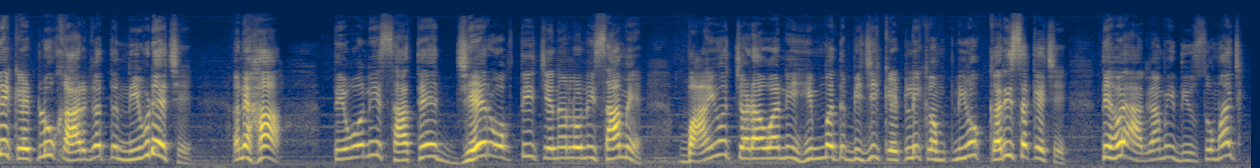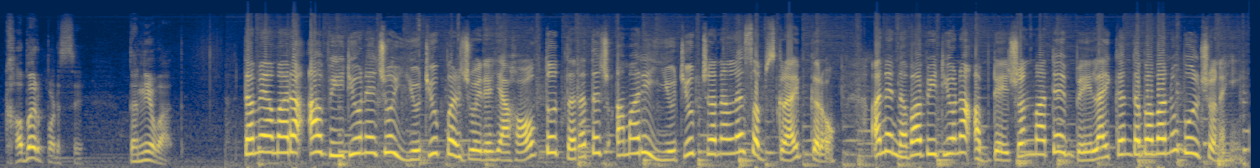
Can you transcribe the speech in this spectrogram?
તે કેટલું કારગત નીવડે છે અને હા, તેઓની સાથે ઝેર ઓગતી ચેનલોની સામે બાયો ચડાવવાની હિંમત બીજી કેટલી કંપનીઓ કરી શકે છે તે હવે આગામી દિવસોમાં જ ખબર પડશે. ધન્યવાદ. તમે અમારા આ વિડીયોને જો યુટ્યુબ પર જોઈ રહ્યા હોવ, તો તરત જ અમારી યુટ્યુબ ચેનલને સબસ્ક્રાઇબ કરો અને નવા વિડીયોના અપડેશન માટે બેલ આઇકન દબાવવાનું ભૂલશો નહીં.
